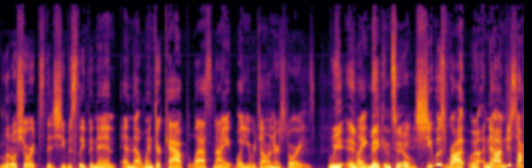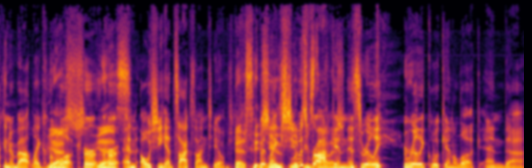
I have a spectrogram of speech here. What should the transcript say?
little shorts that she was sleeping in and that winter cap last night while you were telling her stories. We and Like- Macon too. She was rock. No, I'm just talking about like her Yes, look, her, yes. her, and oh, she had socks on too. Yes, but she like was she was rocking stylish. this really, really cool kind of look, and uh,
